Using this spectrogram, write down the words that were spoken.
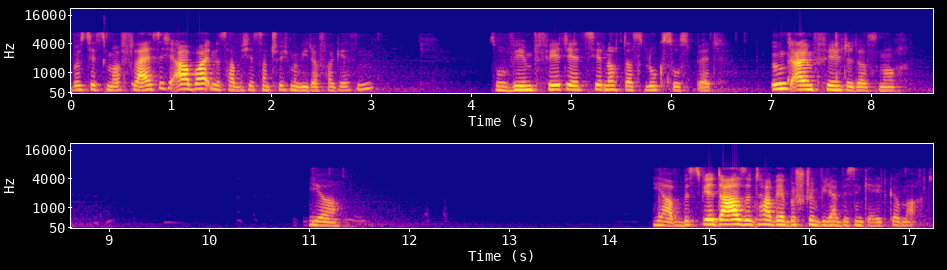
wirst jetzt mal fleißig arbeiten, das habe ich jetzt natürlich mal wieder vergessen. So, wem fehlt jetzt hier noch das Luxusbett? Irgendeinem fehlte das noch. Hier. Ja, bis wir da sind, haben wir bestimmt wieder ein bisschen Geld gemacht.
